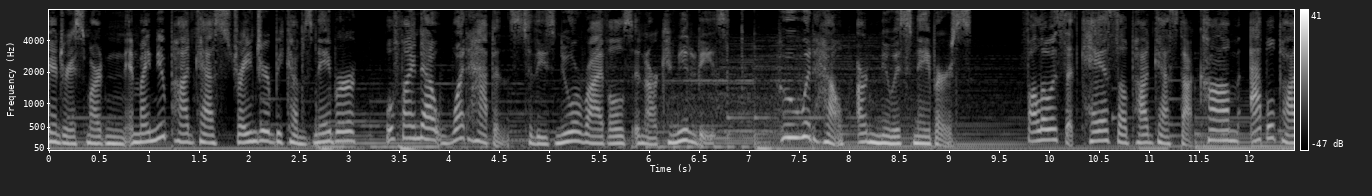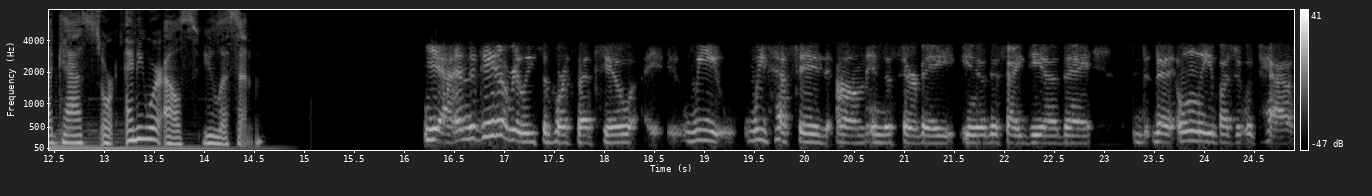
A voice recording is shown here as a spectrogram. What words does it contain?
Andrea Smardon. In my new podcast, Stranger Becomes Neighbor, we'll find out what happens to these new arrivals in our communities. Who would help our newest neighbors? Follow us at kslpodcast.com, Apple Podcasts, or anywhere else you listen. Yeah, and the data really supports that too. We we tested um, in the survey, you know, this idea that that only a budget would pass,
